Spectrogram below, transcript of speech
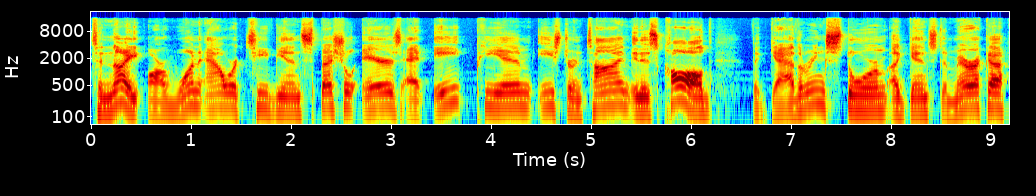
Tonight, our one hour TBN special airs at 8 p.m. Eastern Time. It is called The Gathering Storm Against America.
